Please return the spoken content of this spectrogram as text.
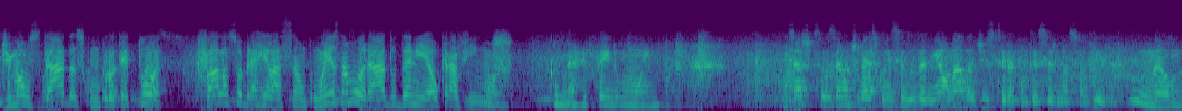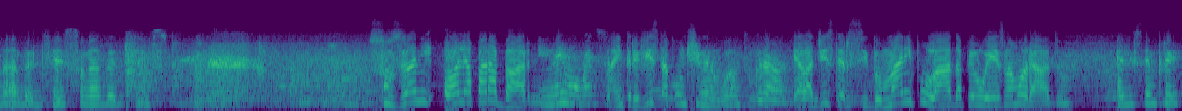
De mãos dadas com o protetor, fala sobre a relação com o ex-namorado Daniel Cravinhos. Eu me arrependo muito. Você acha que se você não tivesse conhecido o Daniel, nada disso teria acontecido na sua vida? Não, nada disso, nada disso. Suzane olha para Barney. nenhum momento você A entrevista continua. Ela diz ter sido manipulada pelo ex-namorado. Ele sempre.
